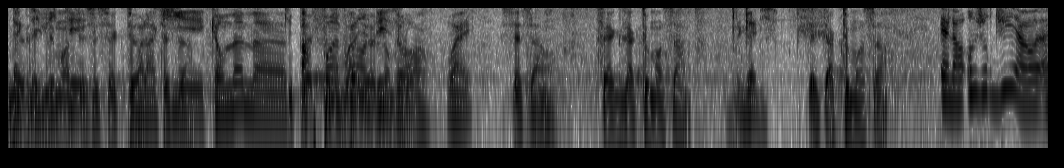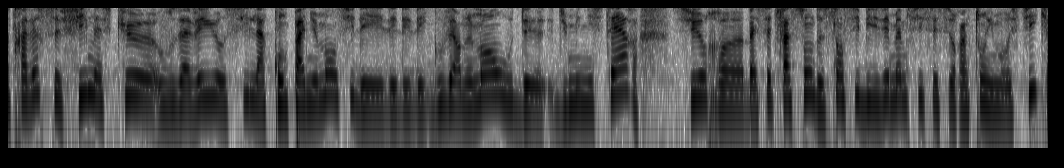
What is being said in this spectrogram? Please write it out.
d'activité ce secteur, voilà, qui ça. est quand même euh, Qui parfois un peu en désordre. Ouais, C'est ça. C'est exactement ça. Gladys. C'est exactement ça. Alors aujourd'hui, à, travers ce film, est-ce que vous avez eu aussi l'accompagnement aussi des, gouvernements ou du ministère sur euh, bah, cette façon de sensibiliser, même si c'est sur un ton humoristique,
